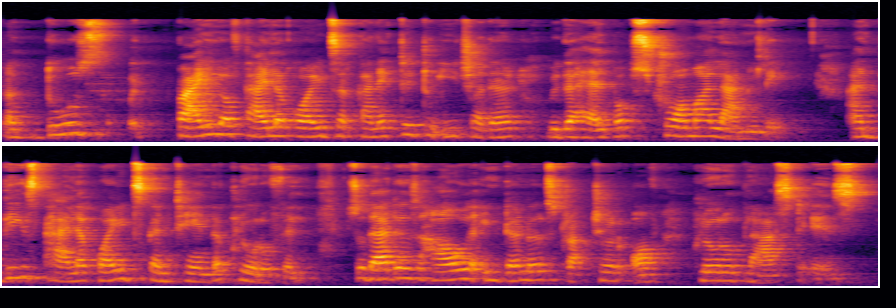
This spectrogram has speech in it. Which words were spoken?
Now those pile of thylakoids are connected to each other with the help of stroma lamellae and these thylakoids contain the chlorophyll. So that is how the internal structure of chloroplast is.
